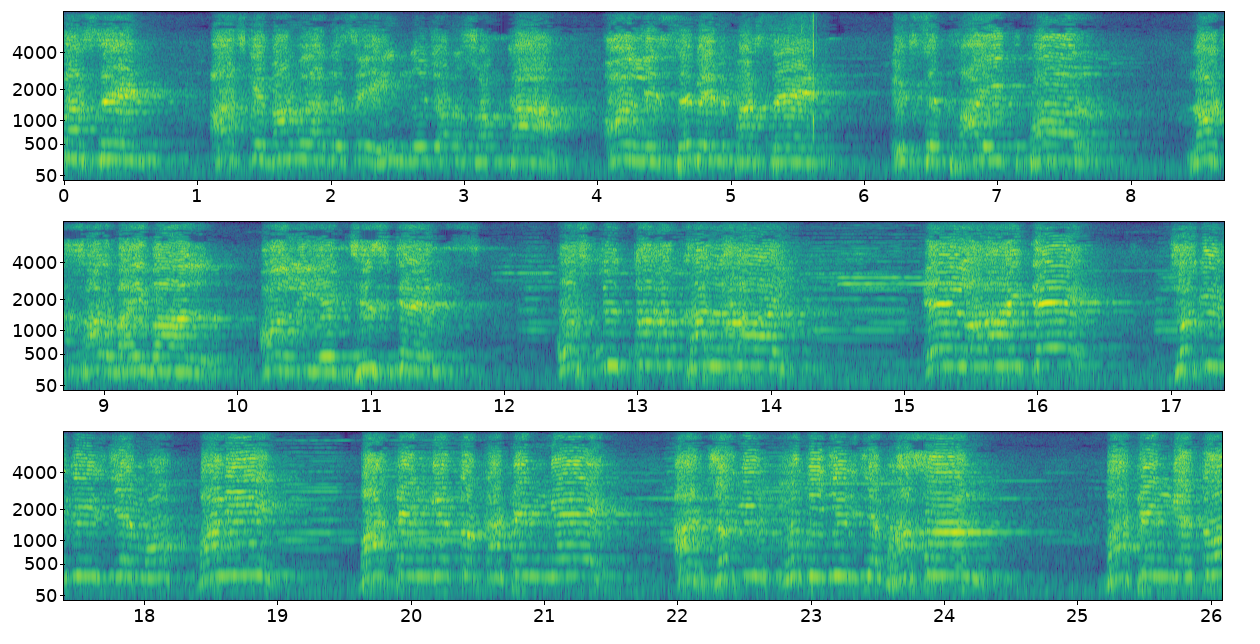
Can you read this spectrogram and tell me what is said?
পার্সেন্ট। আজকে বাংলাদেশে হিন্দু জনসংখ্যা only seven percent. It's a fight for not survival only existence অস্তিত্ব রক্ষার লড়াই এই লড়াইতে যোগীর যে ম- বাণী বাটেঙ্গে তো কাটেঙ্গে আর যোগী মোদীজির যে ভাষণ बांटेंगे तो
